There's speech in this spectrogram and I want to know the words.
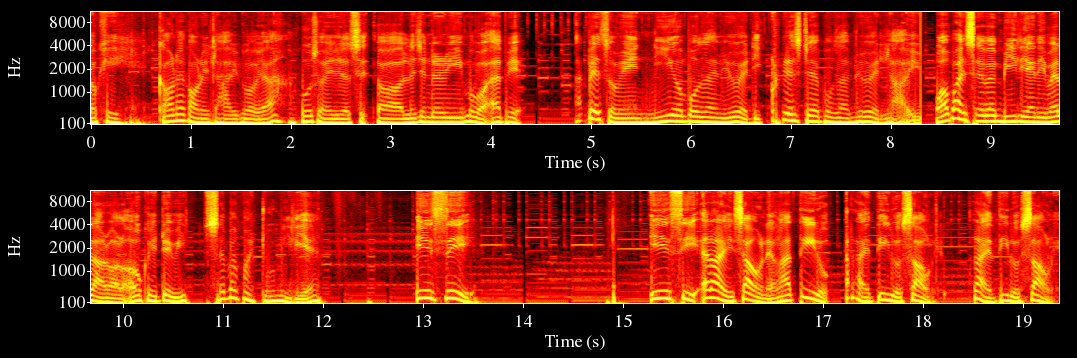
okay ကောင်းတဲ့ကောင်တွေလာပြီပေါ့ဗျာအခုဆိုရင် legendary မဟုတ်ပါ epic epic ဆိုရင် neon ပုံစံမျိုးရဲ့ဒီ crystal ပုံစံမျိုးရဲ့လာပြီ1.7 million တွေပဲလာတော့လား okay တွေ့ပြီ7.2 million easy easy အဲ့ဒါကြီးစောင့်နေငါတိလို့အဲ့ဒါကြီးတိလို့စောင့်နေအဲ့ဒါကြီးတိလို့စောင့်နေ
